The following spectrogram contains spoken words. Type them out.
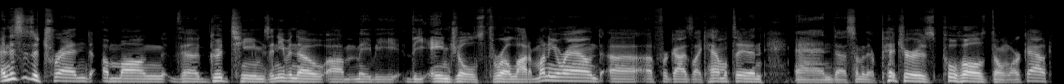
And this is a trend among the good teams. And even though um, maybe the Angels throw a lot of money around uh, uh, for guys like Hamilton and uh, some of their pitchers, Pujols don't work out.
